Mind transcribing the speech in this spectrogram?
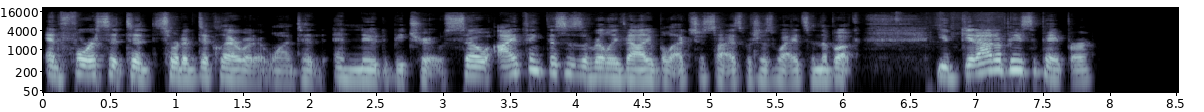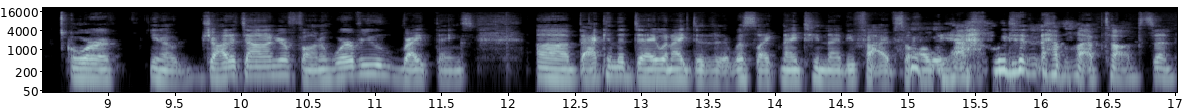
and force it to sort of declare what it wanted and knew to be true. So I think this is a really valuable exercise, which is why it's in the book. You get out a piece of paper or you know, jot it down on your phone and wherever you write things. Uh, back in the day when I did it, it was like 1995, so all we had we didn't have laptops and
